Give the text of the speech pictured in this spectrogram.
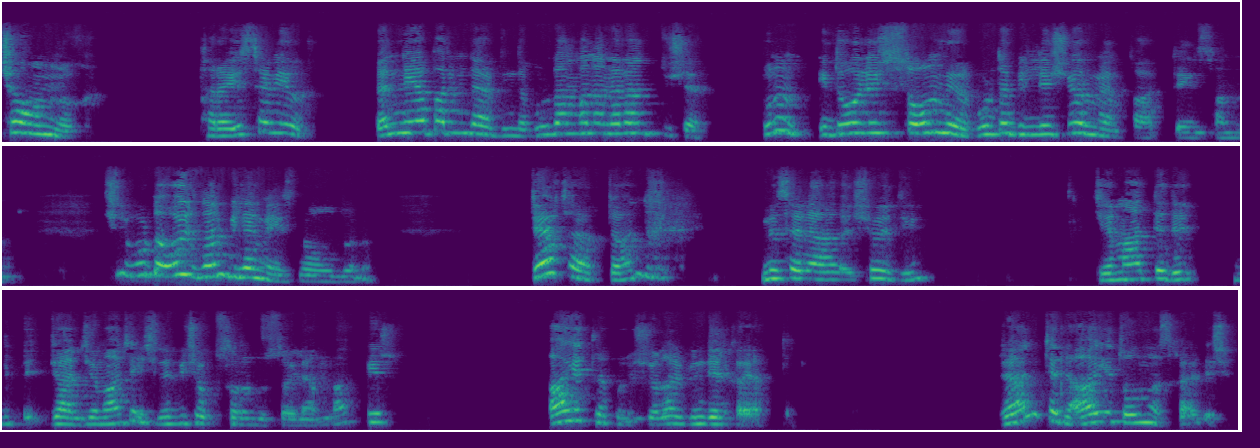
çoğunluk parayı seviyor. Ben ne yaparım derdinde. Buradan bana ne rant düşer? Bunun ideolojisi olmuyor. Burada birleşiyor menfaatte insanlar. Şimdi burada o yüzden bilemeyiz ne olduğunu. Diğer taraftan mesela şöyle diyeyim. Cemaatte de yani cemaatin içinde birçok sorunlu söylem var. Bir, ayetle konuşuyorlar gündelik hayatta. Realitede ayet olmaz kardeşim.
